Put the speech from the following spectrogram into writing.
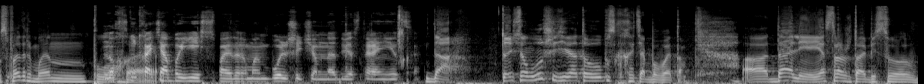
Спайдермен плохо. Ну, хотя бы есть Спайдермен больше, чем на две страницы. Да. То есть он лучше девятого выпуска хотя бы в этом. А, далее, я сразу же своего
